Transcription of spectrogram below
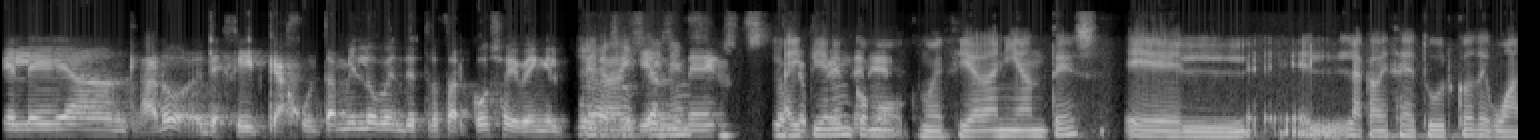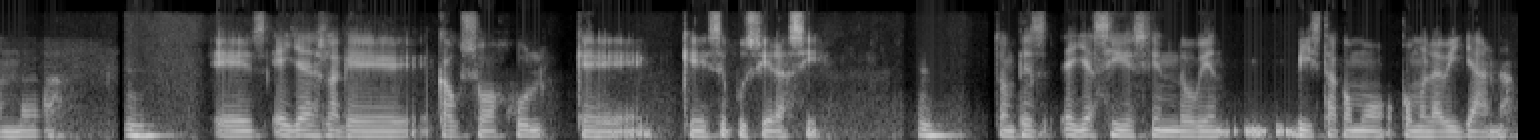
Que lean, claro, es decir, que a Hulk también lo ven destrozar cosas y ven el Pero ahí tienen, ahí tienen como, como decía Dani antes, el, la cabeza de turco de Wanda. Mm. Es, ella es la que causó a Hulk que, que se pusiera así. Entonces ella sigue siendo bien vista como, como la villana.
